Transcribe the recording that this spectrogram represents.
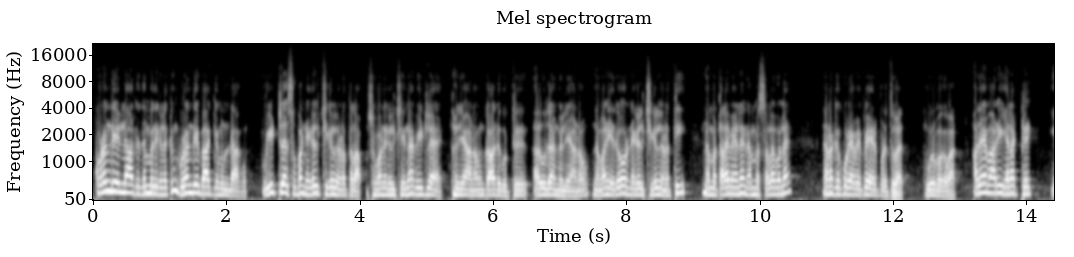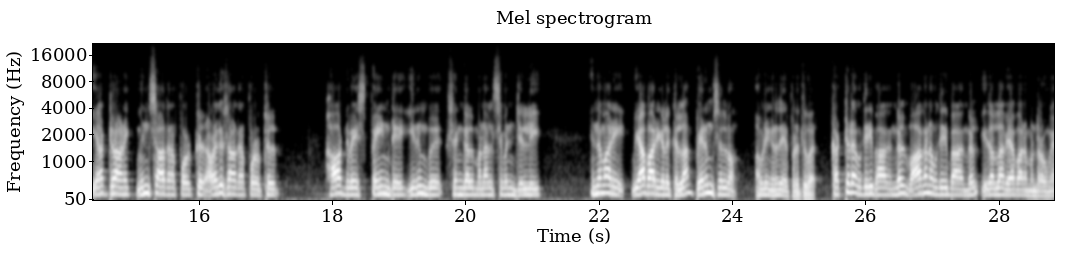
குழந்தை இல்லாத தம்பதிகளுக்கும் குழந்தை பாக்கியம் உண்டாகும். வீட்டில் சுப நிகழ்ச்சிகள் நடத்தலாம். சுப நிகழ்ச்சினா வீட்டில் கல்யாணம் காது குத்து அறுபதாம் கல்யாணம் இந்த மாதிரி ஏதோ ஒரு நிகழ்ச்சிகள் நடத்தி நம்ம தலைமையில் நம்ம செலவில் நடக்கக்கூடிய அமைப்பை ஏற்படுத்துவார் குரு பகவான். அதே மாதிரி எலக்ட்ரிக் எலக்ட்ரானிக் மின்சாதன பொருட்கள் அழகு சாதன பொருட்கள் ஹார்ட்வேர்ஸ் பெயிண்ட்டு இரும்பு செங்கல் மணல் சிமெண்ட் ஜெல்லி இந்த மாதிரி வியாபாரிகளுக்கெல்லாம் பெரும் செல்வம். அப்படிங்கிறத ஏற்படுத்துவார். கட்டட உதிரி பாகங்கள் வாகன உதிரி பாகங்கள் இதெல்லாம் வியாபாரம் பண்ணுறவங்க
